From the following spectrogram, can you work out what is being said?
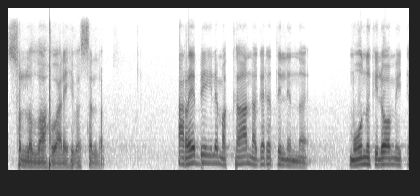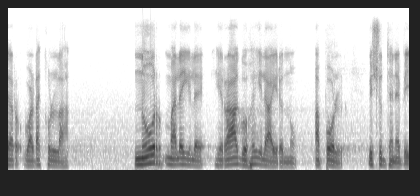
സല്ലല്ലാഹു അലൈഹി വസ്ല്ലം. അറേബ്യയിലെ മക്ക നഗരത്തിൽ നിന്ന് മൂന്ന് കിലോമീറ്റർ വടക്കുള്ള നൂർ മലയിലെ ഹിറാ ഗുഹയിലായിരുന്നു അപ്പോൾ വിശുദ്ധ നബി.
